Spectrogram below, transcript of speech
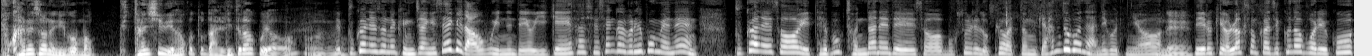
북한에서는 이거 막 규탄 시위하고 또 난리더라고요. 어. 네, 북한에서는 굉장히 세게 나오고 있는데요. 이게 사실 생각을 해보면은 북한에서 이 대북 전단에 대해서 목소리를 높여왔던 게 한두 번은 아니거든요. 네. 근데 이렇게 연락선까지 끊어버리고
